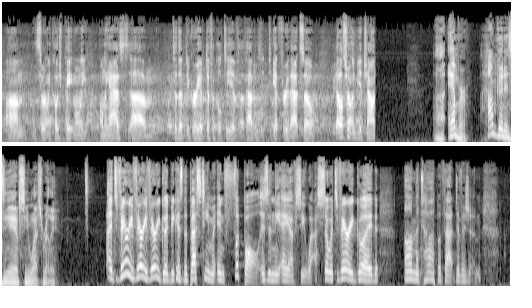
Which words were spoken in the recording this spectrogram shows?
Um, certainly, Coach Payton only only adds um, to the degree of difficulty of, of having to, to, get through that. So that'll certainly be a challenge. Uh, Amber, how good is the AFC West really? It's very, very, very good because the best team in football is in the AFC West. So it's very good on the top of that division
